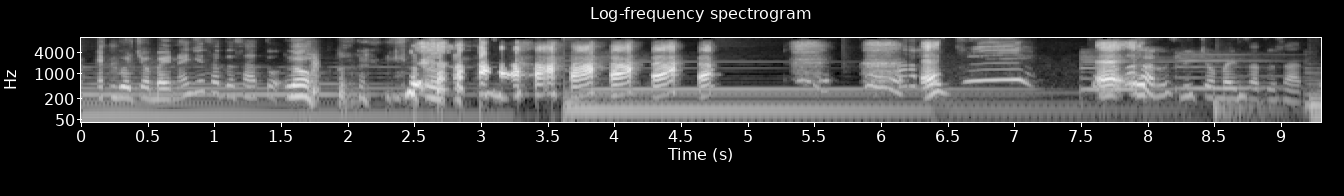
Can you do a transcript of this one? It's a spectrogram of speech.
pengen gue cobain aja satu-satu. Loh. Eh, eh Kenapa harus dicobain satu-satu.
